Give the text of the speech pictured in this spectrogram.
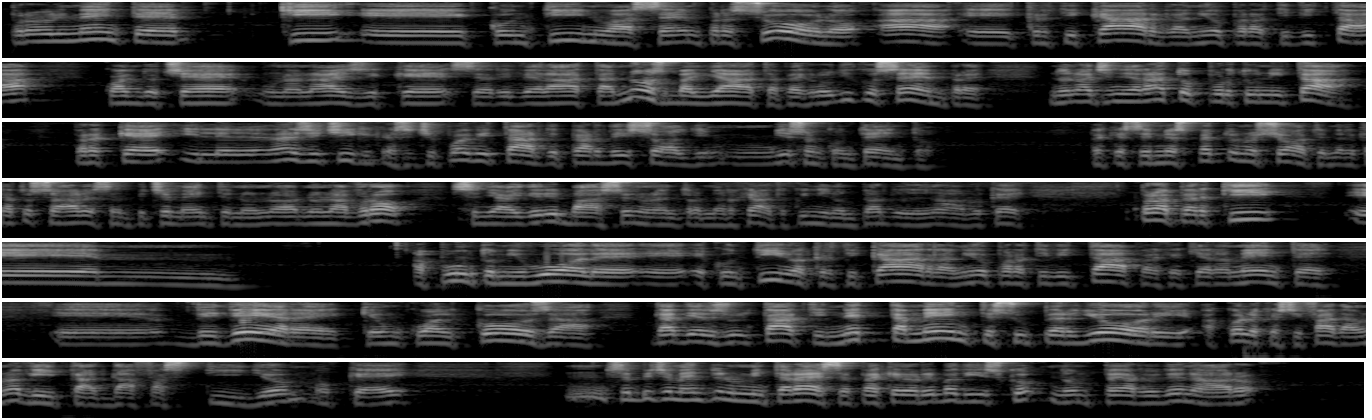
Probabilmente chi eh, continua sempre solo a eh, criticare la mia operatività quando c'è un'analisi che si è rivelata non sbagliata, perché lo dico sempre, non ha generato opportunità, perché l'analisi ciclica, se ci può evitare di perdere i soldi, mm, io sono contento. Perché se mi aspetto uno short e il mercato sale, semplicemente non, ho, non, avrò segnali di ribasso e non entro al mercato, quindi non perdo denaro, ok? Però per chi ehm, appunto mi vuole e, e continua a criticare la mia operatività, perché chiaramente eh, vedere che un qualcosa dà dei risultati nettamente superiori a quello che si fa da una vita dà fastidio, ok? Mm, semplicemente non mi interessa perché lo ribadisco, non perdo denaro,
